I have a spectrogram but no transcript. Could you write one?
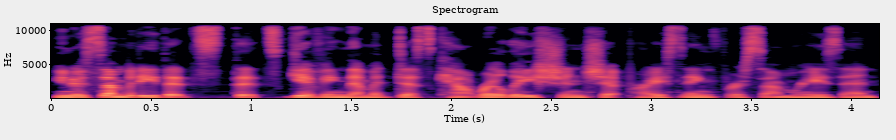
you know somebody that's that's giving them a discount relationship pricing for some reason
